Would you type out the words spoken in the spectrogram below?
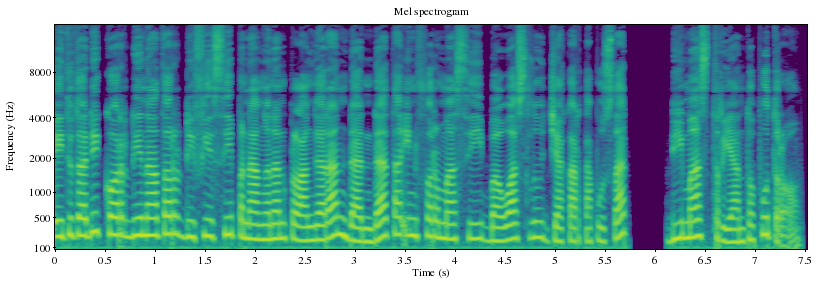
Itu tadi Koordinator Divisi Penanganan Pelanggaran dan Data Informasi Bawaslu Jakarta Pusat, Dimas Trianto Putro.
